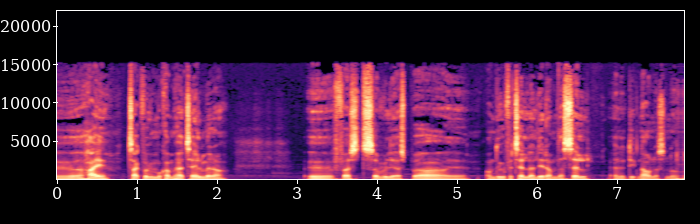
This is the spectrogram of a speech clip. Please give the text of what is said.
Øh, hej, tak for at vi må komme her og tale med dig. Øh, først så vil jeg spørge, øh, om du kan fortælle dig lidt om dig selv, eller dit navn og sådan noget.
